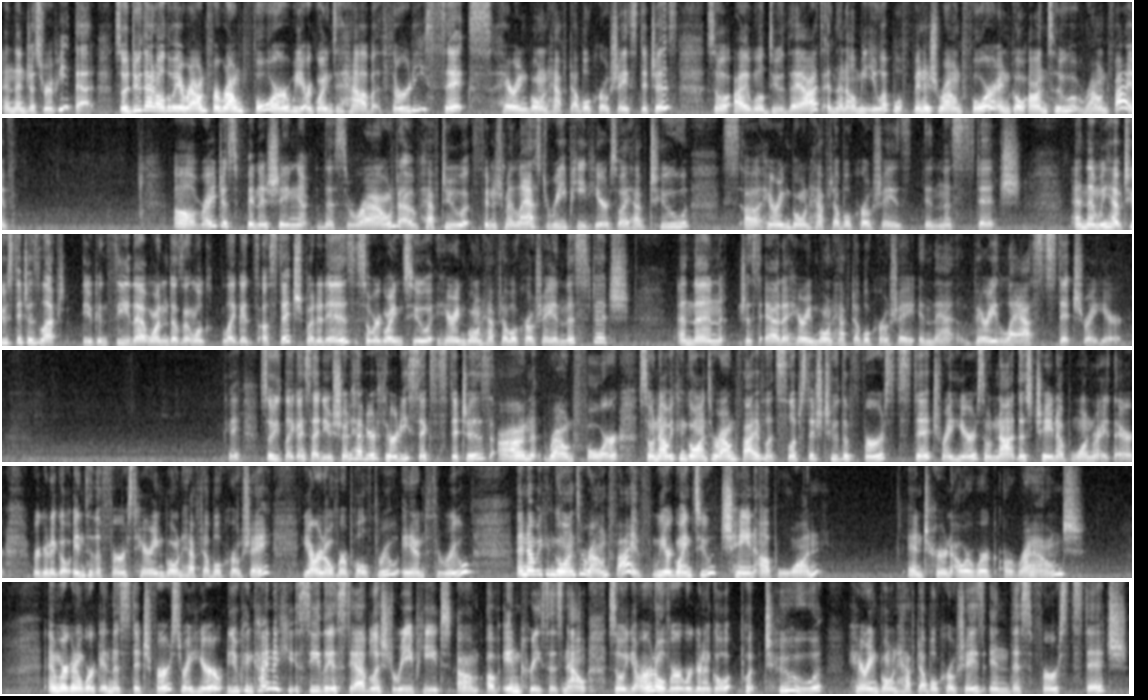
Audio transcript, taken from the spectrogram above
and then just repeat that. So do that all the way around. For round four, we are going to have 36 herringbone half double crochet stitches. So I will do that and then I'll meet you up. We'll finish round four and go on to round five. Alright, just finishing this round. I have to finish my last repeat here. So I have two uh, herringbone half double crochets in this stitch. And then we have two stitches left. You can see that one doesn't look like it's a stitch, but it is. So we're going to herringbone half double crochet in this stitch, and then just add a herringbone half double crochet in that very last stitch right here. Okay, so like I said, you should have your 36 stitches on round 4. So now we can go on to round 5. Let's slip stitch to the first stitch right here, so not this chain up one right there. We're going to go into the first herringbone half double crochet, yarn over, pull through, and through. And now we can go on to round 5. We are going to chain up one and turn our work around and we're going to work in this stitch first right here. You can kind of see the established repeat um, of increases now. So yarn over, we're going to go put two herringbone half double crochets in this first stitch.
